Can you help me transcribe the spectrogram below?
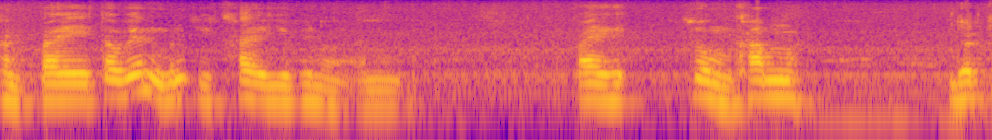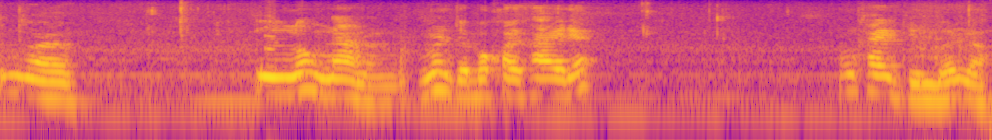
กันไปตะเว้นมันสิไข่อยู่พี่น้องอันไปช่วงคำนะเดี๋ยวจังว่ากินลงน้ำมันจะบ่ค่อยไข่เด้ต้องไข่กินเบิดเหรอ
